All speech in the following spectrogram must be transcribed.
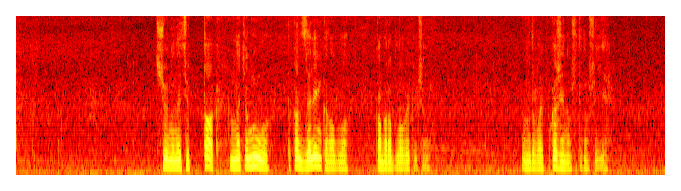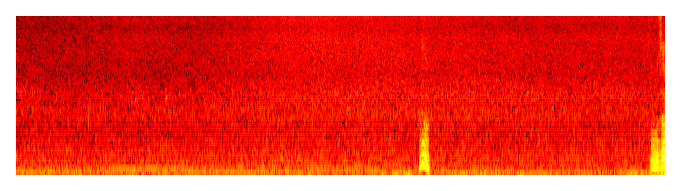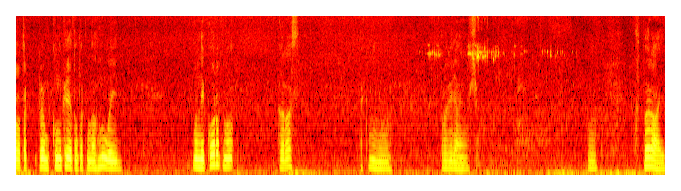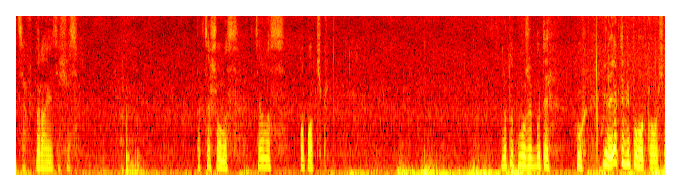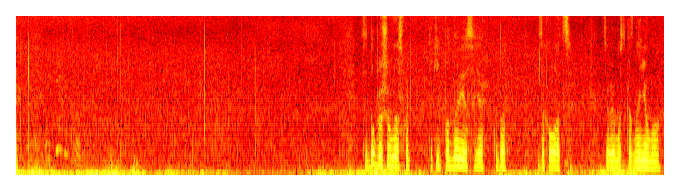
Щойно на цю так натягнуло. Така зеленька була. Камера була виключена. Ну давай, покажи нам, що ти там ще є. Ну. Ну зараз так прям конкретно так нагнуло і. Ну не короб, ну карась як мінімум. Провіряємо ще. Впирається, впирається щось. Так це що у нас? Це у нас попапчик. Ну тут може бути. Ух, Юля, як тобі погодка взагалі? Це добре, що в нас хоч такий поднавес є, куди заховатися. Це вимостка знайомого.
